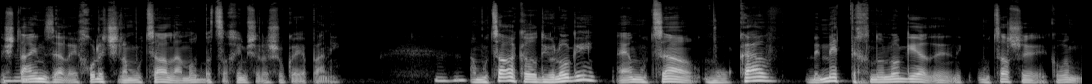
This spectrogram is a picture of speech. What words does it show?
ושתיים זה על היכולת של המוצר לעמוד בצרכים של השוק היפני. המוצר הקרדיולוגי היה מוצר מורכב, באמת טכנולוגיה זה מוצר שקוראים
